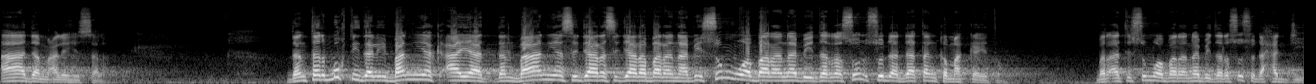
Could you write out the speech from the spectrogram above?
Adam alaihi salam. Dan terbukti dari banyak ayat dan banyak sejarah-sejarah para nabi, semua para nabi dan rasul sudah datang ke Makkah itu. Berarti semua para nabi dan rasul sudah haji.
